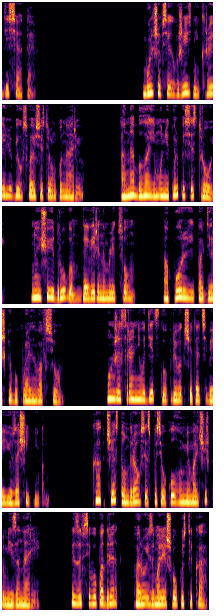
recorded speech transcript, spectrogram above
десятая. Больше всех в жизни Крей любил свою сестренку Нарию. Она была ему не только сестрой, но еще и другом, доверенным лицом, опорой и поддержкой буквально во всем. Он же с раннего детства привык считать себя ее защитником. Как часто он дрался с поселковыми мальчишками из-за Нарии. Из-за всего подряд, порой из-за малейшего пустяка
